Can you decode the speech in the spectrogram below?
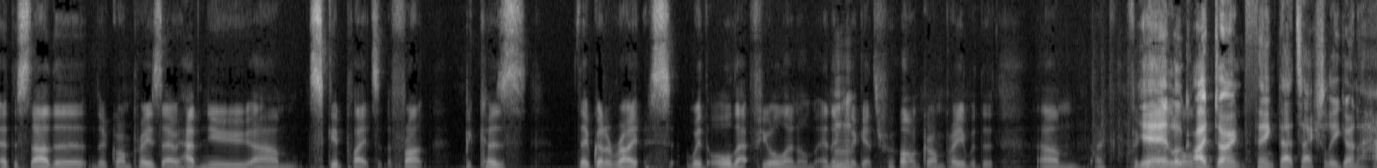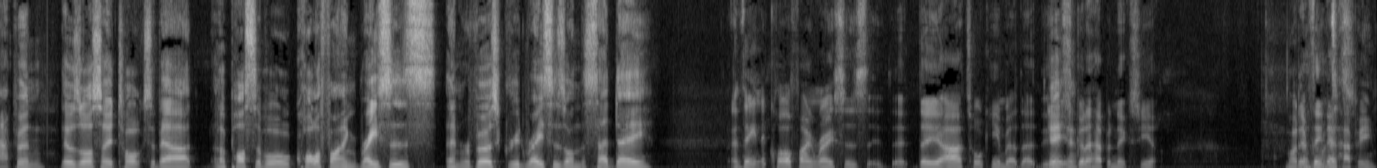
at the start of the the Grand Prix they have new um, skid plates at the front because they've got to race with all that fuel in them, and they're Mm. going to get through a Grand Prix with the. Um, I forget Yeah, look, I don't think that's actually going to happen. There was also talks about a possible qualifying races and reverse grid races on the Saturday. I think the qualifying races uh, they are talking about that. It's Yeah, yeah. going to happen next year. Not I think everyone's that's- happy.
